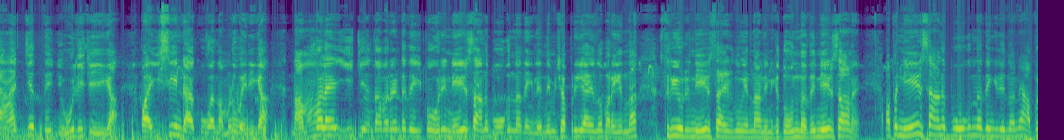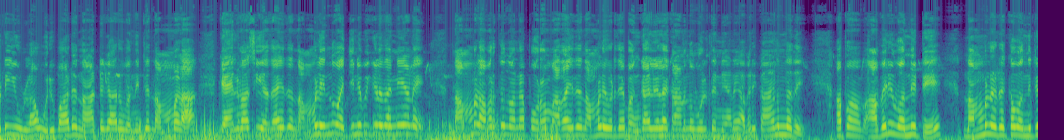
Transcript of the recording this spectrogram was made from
രാജ്യത്ത് ജോലി ചെയ്യുക. പൈസ ഉണ്ടാക്കുക നമ്മൾ വരിക. നമ്മളെ ഈ എന്താ പറയേണ്ടത്? ഇപ്പോൾ ഒരു നേഴ്സാണ് പോകുന്നതെങ്കിൽ നിമിഷപ്രിയ എന്ന് പറയുന്ന സ്ത്രീ ഒരു നേഴ്സായിരുന്നു എന്നാണ് എനിക്ക് തോന്നുന്നത്. നേഴ്സാണ്. അപ്പം നേഴ്സാണ് പോകുന്നതെങ്കിൽ എന്ന് പറഞ്ഞാൽ അവിടെയുള്ള ഒരുപാട് നാട്ടുകാർ വന്നിട്ട് നമ്മളാ ക്യാൻവാസി അതായത് നമ്മൾ എന്നും അജ്ഞപികൾ തന്നെയാണ്. നമ്മൾ അവർക്കെന്ന് പറഞ്ഞാൽ പുറം അതായത് നമ്മൾ ഇവിടുത്തെ ബംഗാളികളെ കാണുന്ന പോലെ തന്നെയാണ് അവർ കാണുന്നത്. അപ്പോൾ അവർ വന്നിട്ട് നമ്മളെടുക്കെ വന്നിട്ട്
